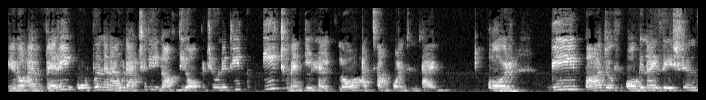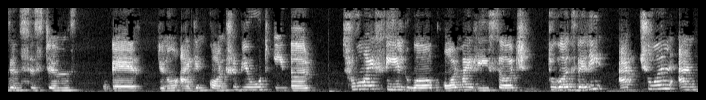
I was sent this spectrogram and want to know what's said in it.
you know, I'm very open, and I would actually love the opportunity to teach mental health law at some point in time, or mm-hmm. be part of organizations and systems where you know I can contribute either through my field work or my research towards very actual and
